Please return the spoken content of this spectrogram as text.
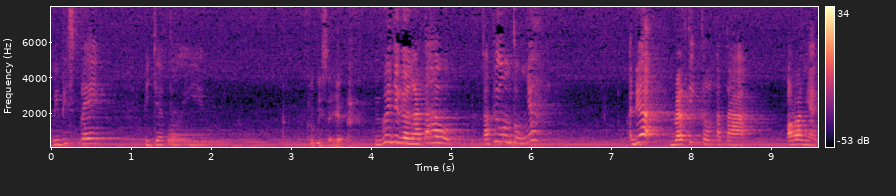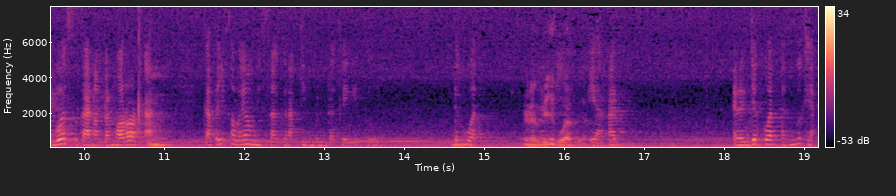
di display dijatuhin Kok bisa ya? gue juga nggak tahu tapi untungnya dia berarti kalau kata orang ya gue suka nonton horor kan Hmm. Katanya kalau yang bisa gerakin benda kayak gitu dia Hmm. kuat. Energinya kuat ya. Iya kan? Energinya kuat kan gue kayak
